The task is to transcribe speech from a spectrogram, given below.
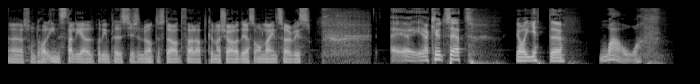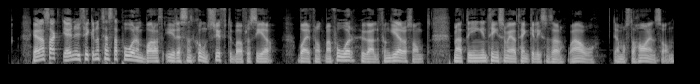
eh, som du har installerat på din Playstation. Du har inte stöd för att kunna köra deras online-service. Eh, jag kan ju inte säga att jag var jätte... Wow. Jag har redan sagt, jag är nyfiken att testa på den bara i recensionssyfte, bara för att se vad är det för något man får, hur väl det fungerar och sånt. Men att det är ingenting som jag tänker liksom så här, wow, jag måste ha en sån.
